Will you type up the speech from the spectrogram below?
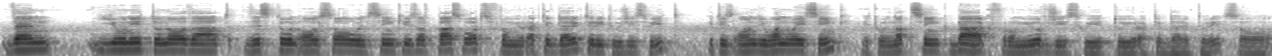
Then you need to know that this tool also will sync user passwords from your Active Directory to G Suite. It is only one way sync. It will not sync back from your G Suite to your Active Directory. So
